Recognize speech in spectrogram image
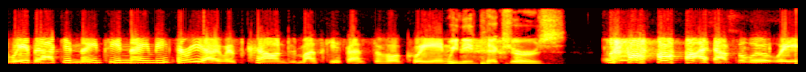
way back in 1993, I was crowned Muskie Festival Queen. We need pictures. Absolutely.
